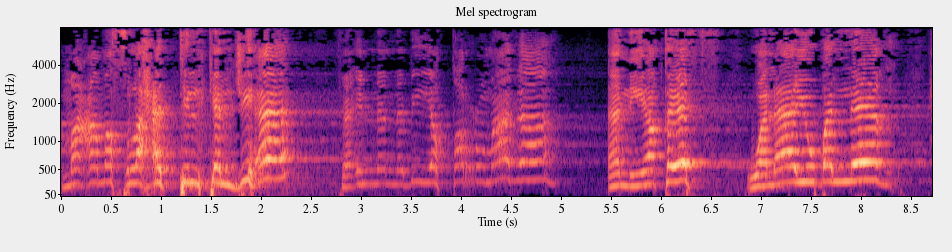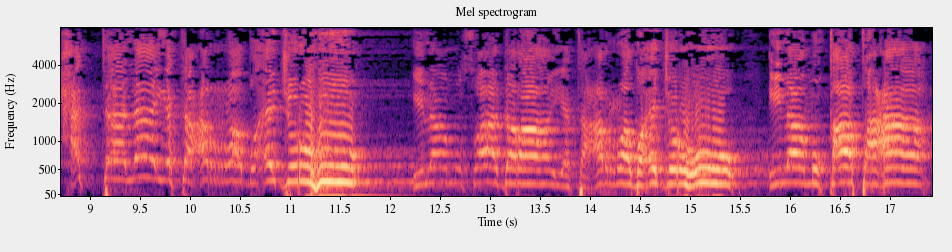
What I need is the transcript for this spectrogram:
مع مصلحة تلك الجهة فإن النبي يضطر ماذا؟ أن يقف ولا يبلغ حتى لا يتعرض أجره إلى مصادرة يتعرض أجره إلى مقاطعة.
